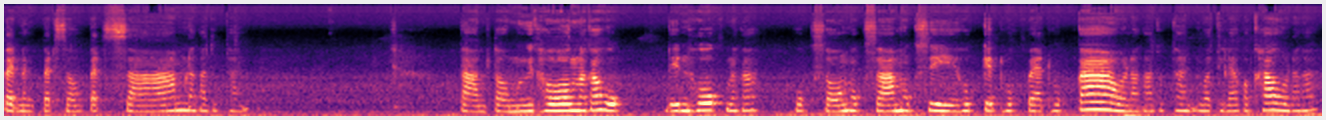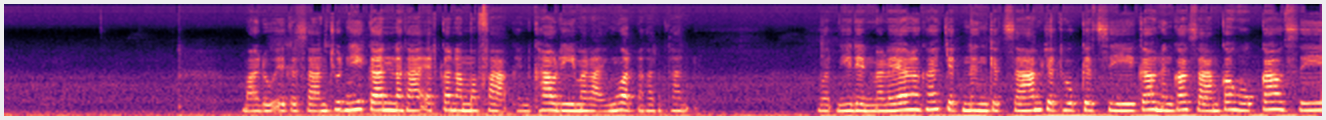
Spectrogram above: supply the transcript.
แปดหนึ่งแปดสองแปดสามนะคะทุกท่านตามต่อมือทองนะคะหกเด่นหกนะคะหกสองหกสามหกสี่หกเจ็ดหกแปดหกเก้านะคะ ทุกท่านงวดที่แล้วก็เข้านะคะ มาดูเอกสารชุดนี้กันนะคะแอดก็นำมาฝากเห็นข้าวดีมาหลายงวดนะคะทุกท่านงวดนี้เด่นมาแล้วนะคะเจ็ดหนึ่งเจ็ดสามเจ็ดหกเจ็ดสี่เก้าหนึ่งเก้าสามเก้าหกเก้าสี่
